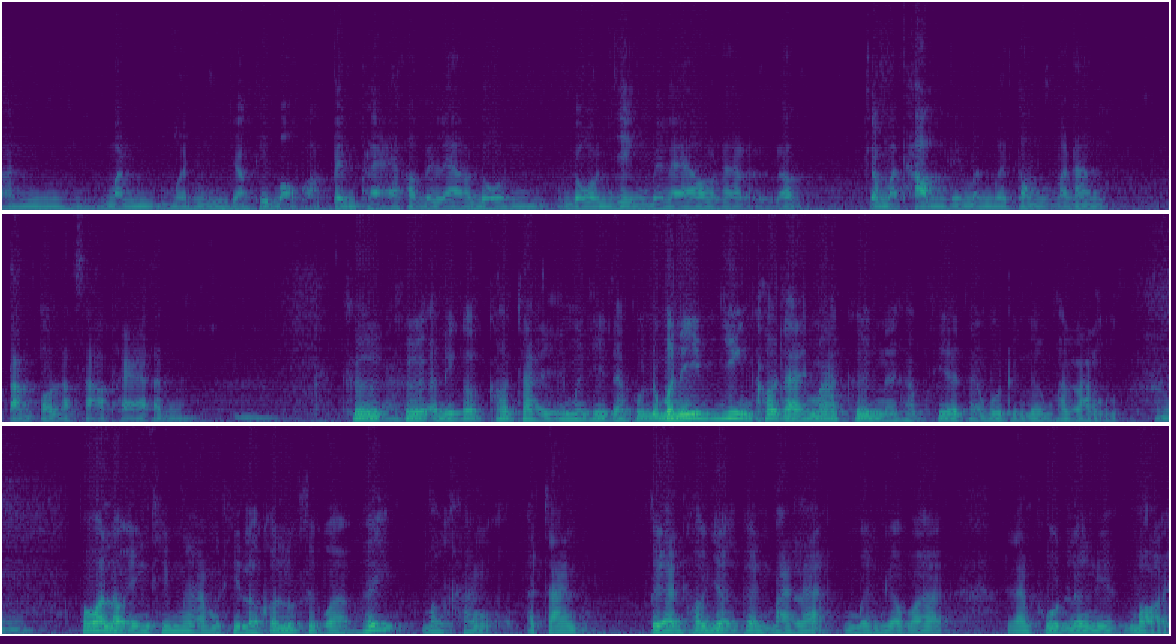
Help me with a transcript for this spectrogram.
มันมันเหมือนอย่างที่บอกอะเป็นแผลเข้าไปแล้วโดนโดนยิงไปแล้วแล้วแล้ว จะมาทำนี่มันเหมือนต้องมานั่งตั้งต้นรักษาแผลกัน คือคืออันนี้ก็เข้าใจเหมือนที่อาจารย์พูดวันนี้ยิ่งเข้าใจมากขึ้นนะครับ ที่อาจารย์พูดถึงเรื่องพลังอืมเพราะว่าเราเองทีมงานบางทีเราก็รู้สึกว่าเฮ้ยบางครั้งอาจารย์เตือนเขาเยอะเกินไปแล้ว เหมือนกับว่าอาจารย์พูดเรื่องนี้บ่อย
